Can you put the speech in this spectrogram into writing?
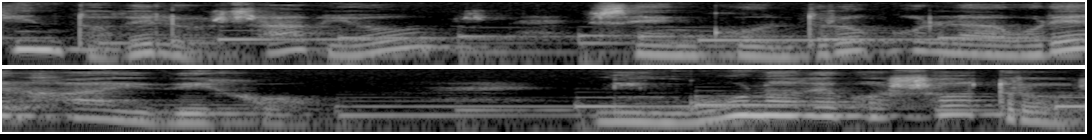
Quinto de los sabios se encontró con la oreja y dijo, Ninguno de vosotros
